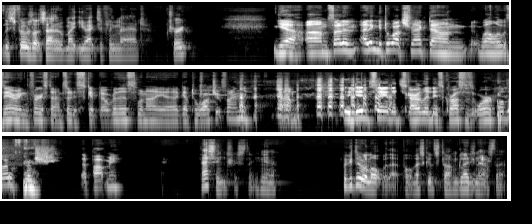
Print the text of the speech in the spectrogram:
this feels like something that would make you actively mad. True. Yeah. Um. So I didn't. I didn't get to watch SmackDown while it was airing the first time. So I just skipped over this when I uh, got to watch it finally. Um, they did say that Scarlett is Kross's Oracle, though. Which that popped me. That's interesting. Yeah, we could do a lot with that, Paul. That's good stuff. I'm glad you announced that.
